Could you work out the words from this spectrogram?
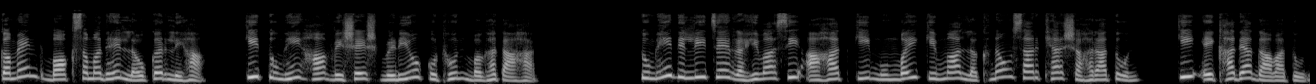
कमेंट बॉक्समध्ये लवकर लिहा की तुम्ही हा विशेष व्हिडिओ कुठून बघत आहात? तुम्ही दिल्लीचे रहिवासी आहात की मुंबई किंवा लखनौसारख्या शहरातून की एखाद्या गावातून?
